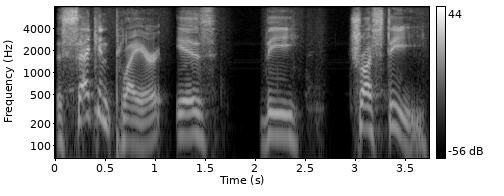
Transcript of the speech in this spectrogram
The second player is the trustee.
